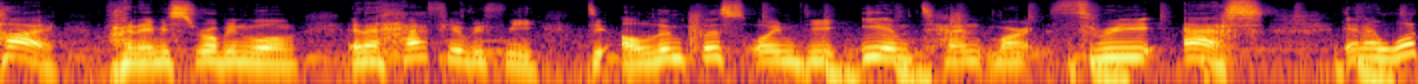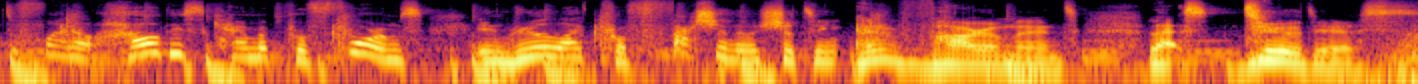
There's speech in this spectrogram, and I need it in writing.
Hi, my name is Robin Wong and I have here with me the Olympus OMD EM10 Mark III's and I want to find out how this camera performs in real life professional shooting environment. Let's do this!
